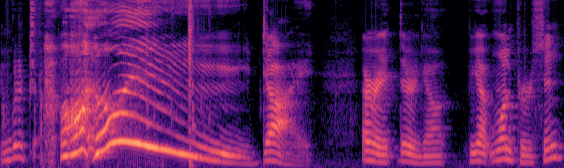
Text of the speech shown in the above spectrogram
I'm gonna try... Oh, die. Alright, there we go. We got one person.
